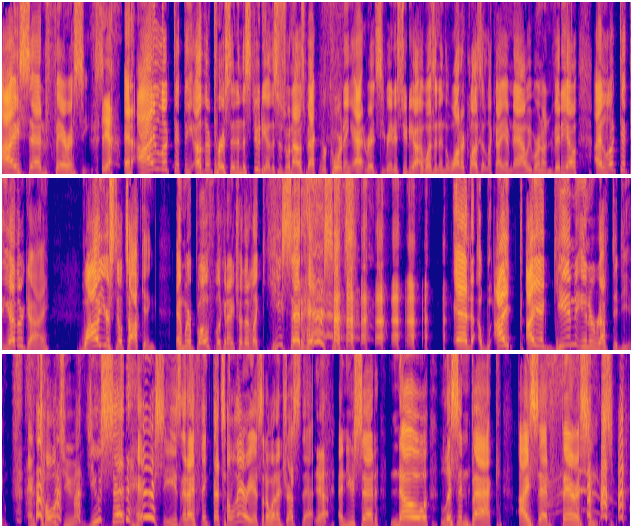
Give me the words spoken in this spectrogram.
I said Pharisees." Yeah. And I looked at the other person in the studio. This is when I was back recording at Red Sea Radio Studio. I wasn't in the water closet like I am now. We weren't on video. I looked at the other guy while you're still talking, and we're both looking at each other like he said heresies. and I I again interrupted you and told you you said heresies, and I think that's hilarious, and I want to address that. Yeah. And you said no. Listen back. I said Pharisees,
